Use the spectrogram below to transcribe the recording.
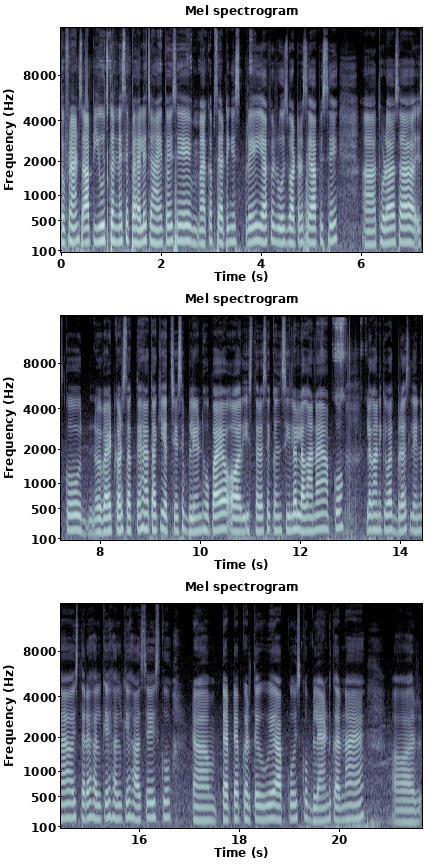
तो फ्रेंड्स आप यूज़ करने से पहले चाहें तो इसे मेकअप सेटिंग स्प्रे या फिर रोज़ वाटर से आप इसे थोड़ा सा इसको वेट कर सकते हैं ताकि अच्छे से ब्लेंड हो पाए और इस तरह से कंसीलर लगाना है आपको। लगाने के बाद ब्रश लेना है और इस तरह हल्के हल्के हाथ से इसको टैप टैप करते हुए आपको इसको ब्लेंड करना है। और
